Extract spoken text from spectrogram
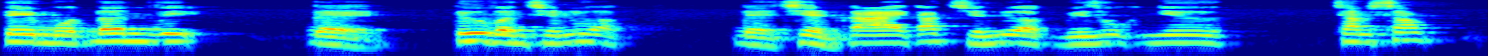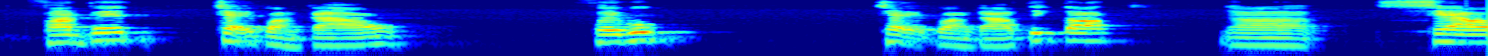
tìm một đơn vị để tư vấn chiến lược để triển khai các chiến lược ví dụ như chăm sóc fanpage chạy quảng cáo facebook chạy quảng cáo tiktok uh, sell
